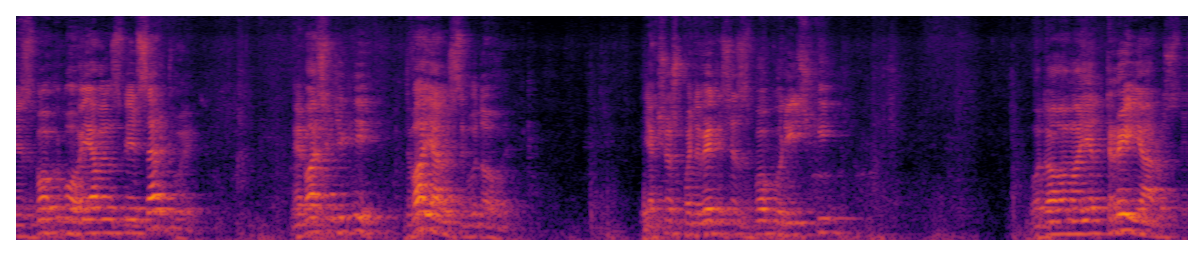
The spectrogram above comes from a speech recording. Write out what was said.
із боку Богоявленської церкви, ми бачимо тільки два яруси будови. Якщо ж подивитися з боку річки, будова має три яруси,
